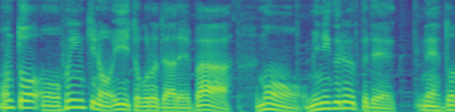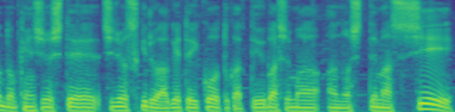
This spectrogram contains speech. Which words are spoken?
本当雰囲気のいいところであればもうミニグループでねどんどん研修して治療スキルを上げていこうとかっていう場所もあの知ってますし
